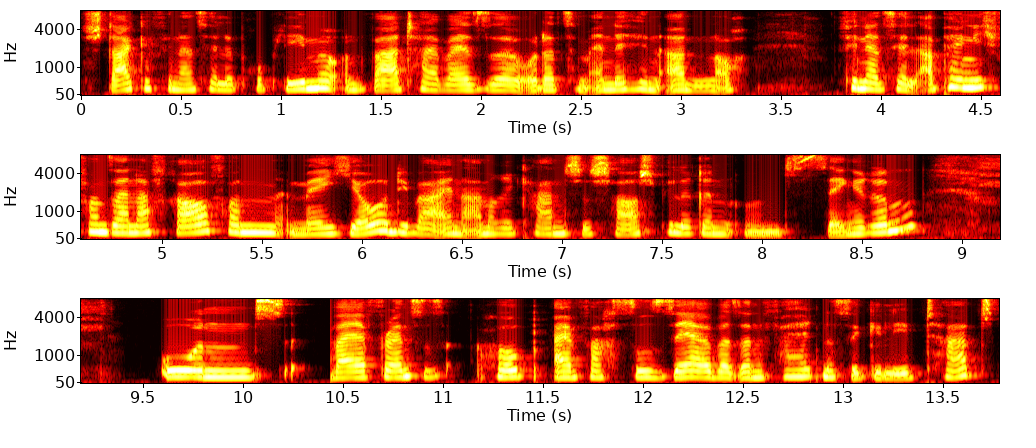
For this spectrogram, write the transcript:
starke finanzielle Probleme und war teilweise oder zum Ende hin auch noch finanziell abhängig von seiner Frau, von May Yo, die war eine amerikanische Schauspielerin und Sängerin. Und weil Francis Hope einfach so sehr über seine Verhältnisse gelebt hat,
